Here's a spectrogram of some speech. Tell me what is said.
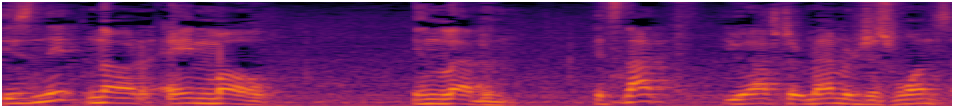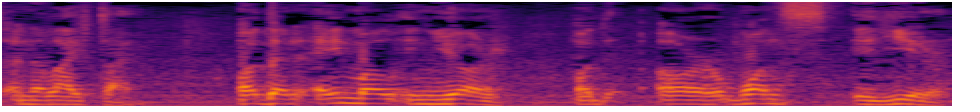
is not nor ein mol in Lebanon. It's not you have to remember just once in a lifetime, or that ein mol in your, or, or once a year.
